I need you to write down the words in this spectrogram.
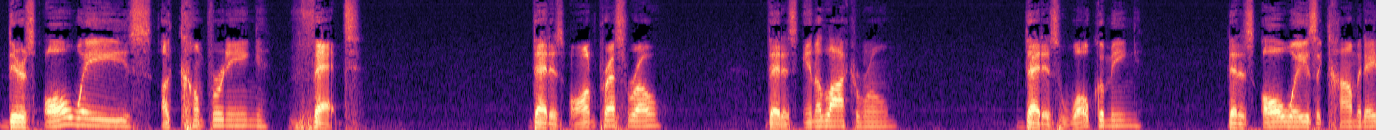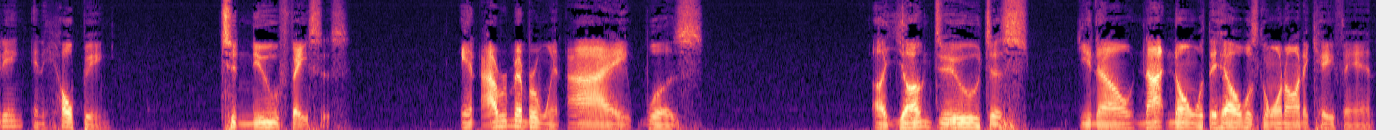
there's always a comforting vet that is on press row, that is in a locker room, that is welcoming, that is always accommodating and helping to new faces. And I remember when I was a young dude, just, you know, not knowing what the hell was going on at K-Fan,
